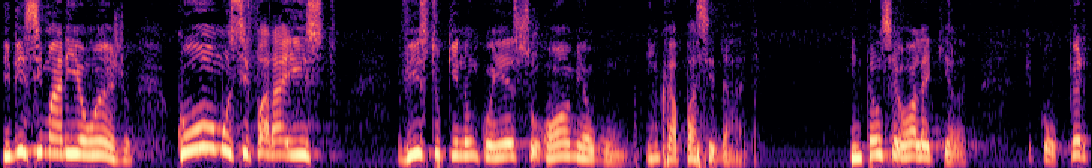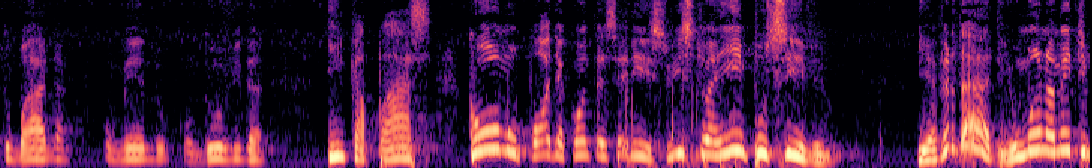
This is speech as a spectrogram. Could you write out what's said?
E disse Maria ao anjo: Como se fará isto, visto que não conheço homem algum? Incapacidade. Então você olha aqui, ela ficou perturbada, com medo, com dúvida, incapaz. Como pode acontecer isso? Isto é impossível. E é verdade, humanamente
